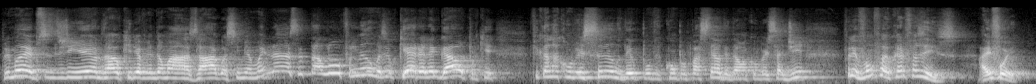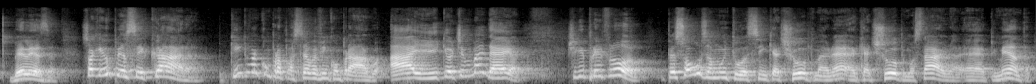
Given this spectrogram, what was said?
falei, mãe, eu preciso de dinheiro, eu queria vender umas águas assim. Minha mãe, não, você tá louco. Eu falei, não, mas eu quero, é legal, porque fica lá conversando, daí o povo compra o pastel, daí dá uma conversadinha. Falei, vamos, eu quero fazer isso. Aí foi, beleza. Só que aí eu pensei, cara, quem que vai comprar pastel vai vir comprar água? Aí que eu tive uma ideia. Cheguei para ele e falou, o pessoal usa muito assim ketchup, né? Ketchup, mostarda, é, pimenta.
